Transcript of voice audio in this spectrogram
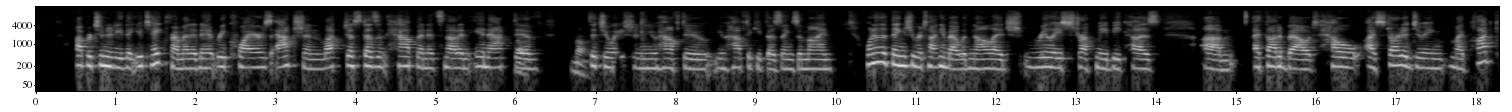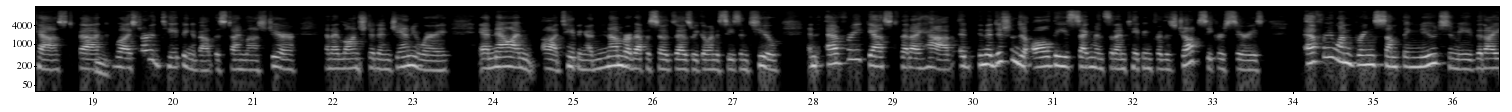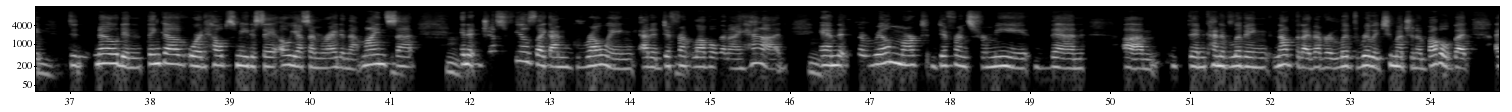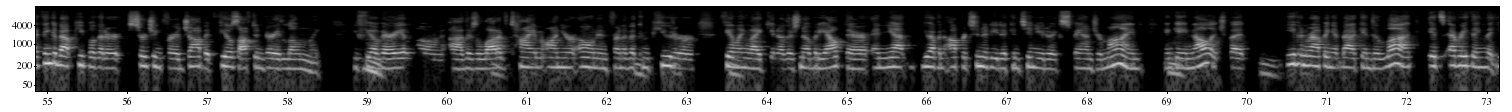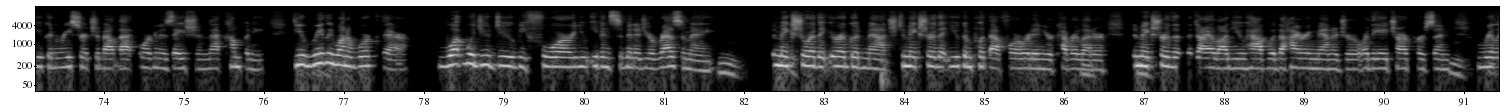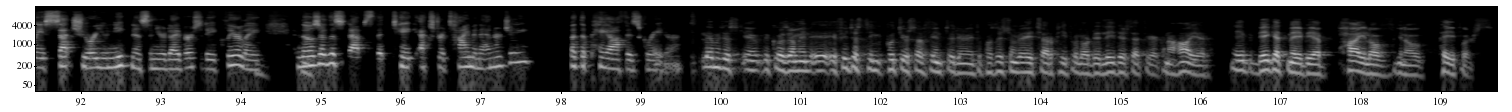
opportunity that you take from it, and it requires action. Luck just doesn't happen. It's not an inactive no. No. situation. You have to you have to keep those things in mind. One of the things you were talking about with knowledge really struck me because um, I thought about how I started doing my podcast back. Mm. Well, I started taping about this time last year, and I launched it in January. And now I'm uh, taping a number of episodes as we go into season two. And every guest that I have, in addition to all these segments that I'm taping for this Job Seekers series, everyone brings something new to me that I mm. didn't know, didn't think of, or it helps me to say, oh, yes, I'm right in that mindset. Mm. And it just feels like I'm growing at a different level than I had. Mm. And it's a real marked difference for me than. Um, than kind of living not that i've ever lived really too much in a bubble but i think about people that are searching for a job it feels often very lonely you feel mm. very alone uh, there's a lot of time on your own in front of a mm. computer feeling like you know there's nobody out there and yet you have an opportunity to continue to expand your mind and mm. gain knowledge but mm. even wrapping it back into luck it's everything that you can research about that organization that company if you really want to work there what would you do before you even submitted your resume mm to make sure that you're a good match, to make sure that you can put that forward in your cover mm. letter, to make sure that the dialogue you have with the hiring manager or the HR person mm. really sets your uniqueness and your diversity clearly. Mm. And those are the steps that take extra time and energy, but the payoff is greater. Let me just, because I mean, if you just think, put yourself into the, into position where HR people or the leaders that you're going to hire, they get maybe a pile of, you know, papers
